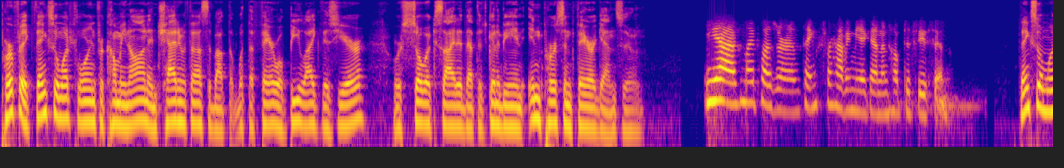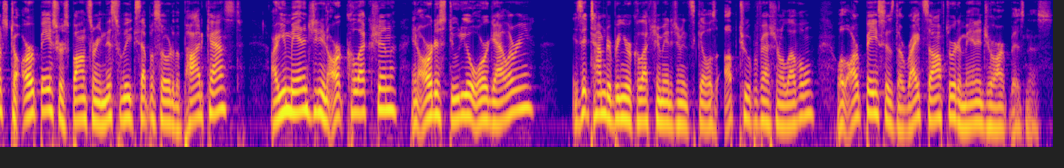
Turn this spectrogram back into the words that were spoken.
Perfect. Thanks so much, Loring, for coming on and chatting with us about the, what the fair will be like this year. We're so excited that there's going to be an in person fair again soon. Yeah, it's my pleasure. And thanks for having me again and hope to see you soon. Thanks so much to Artbase for sponsoring this week's episode of the podcast. Are you managing an art collection, an artist studio, or gallery? Is it time to bring your collection management skills up to a professional level? Well, Artbase is the right software to manage your art business.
